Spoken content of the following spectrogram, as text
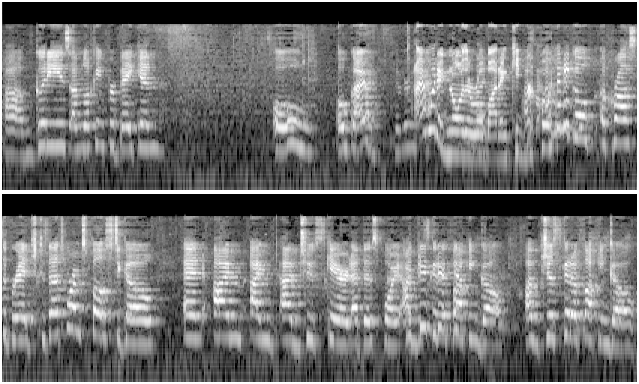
um, goodies. I'm looking for bacon. Oh, oh god. Mind. I would ignore the robot and keep I'm, going. I'm gonna go across the bridge because that's where I'm supposed to go, and I'm I'm I'm too scared at this point. I'm just gonna fucking go. I'm just gonna fucking go.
